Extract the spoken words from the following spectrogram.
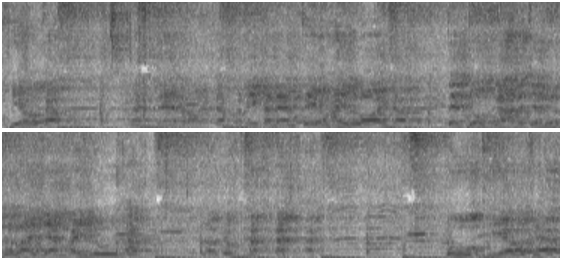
เขียวครับแน่แน่นอนครับวันนี้คะแนนเต็มให้ร้อยครับ แต่จบงานแล้วจะเหลือเท่าไหร่ยังไม่รู้ครับ เราจะภูเขียวครับ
